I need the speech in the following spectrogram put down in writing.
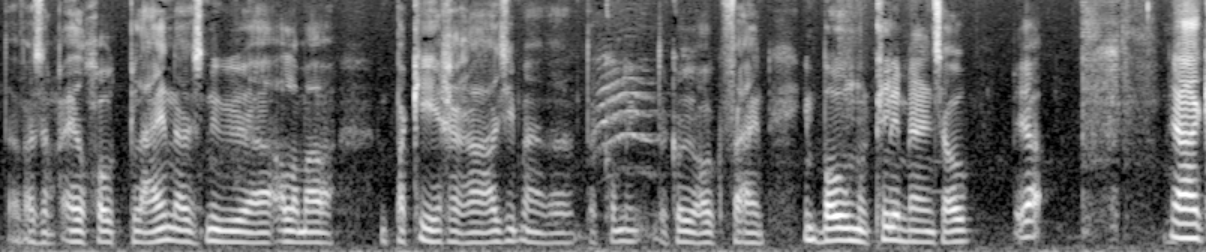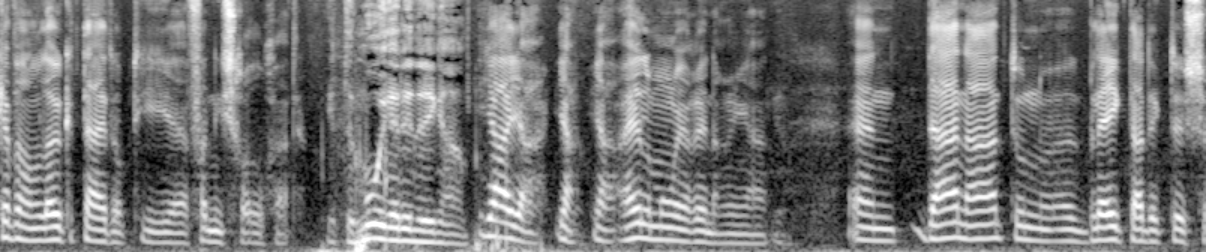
daar was een heel groot plein. Daar is nu allemaal een parkeergarage. Maar eh, daar, kon je, daar kon je ook fijn in bomen klimmen en zo. Ja, ja ik heb wel een leuke tijd op die, eh, van die school gehad. Je hebt er mooie herinneringen aan. Ja, ja, ja, ja, hele mooie herinneringen aan. En daarna, toen eh, bleek dat ik dus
